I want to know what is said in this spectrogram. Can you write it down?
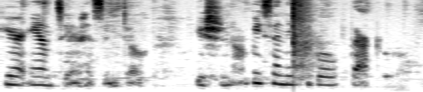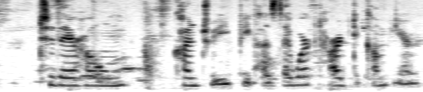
here in San Jacinto. You should not be sending people back to their home country because they worked hard to come here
